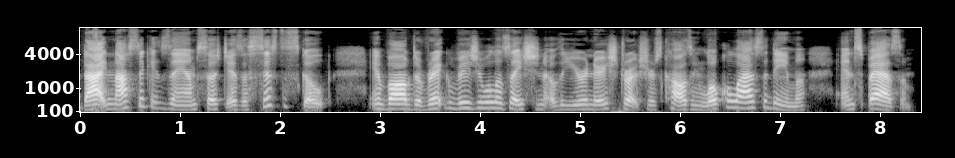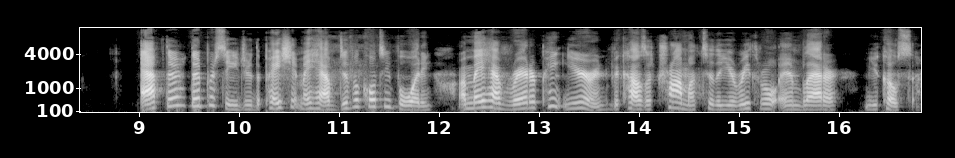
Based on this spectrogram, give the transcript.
Diagnostic exams such as a cystoscope involve direct visualization of the urinary structures causing localized edema and spasm. After the procedure, the patient may have difficulty voiding or may have red or pink urine because of trauma to the urethral and bladder mucosa.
